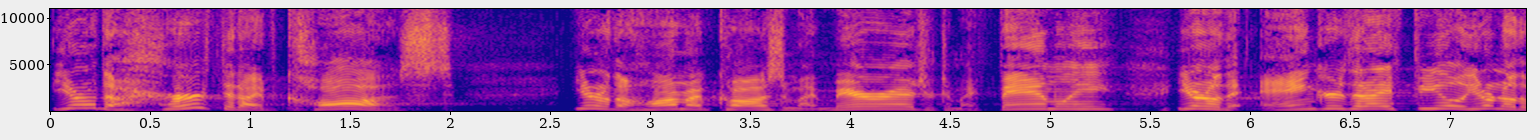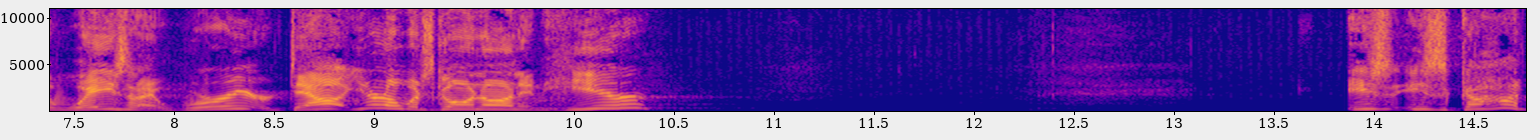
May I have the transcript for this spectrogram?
You know the hurt that I've caused. You don't know the harm I've caused in my marriage or to my family. You don't know the anger that I feel. You don't know the ways that I worry or doubt. You don't know what's going on in here. Is, is God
